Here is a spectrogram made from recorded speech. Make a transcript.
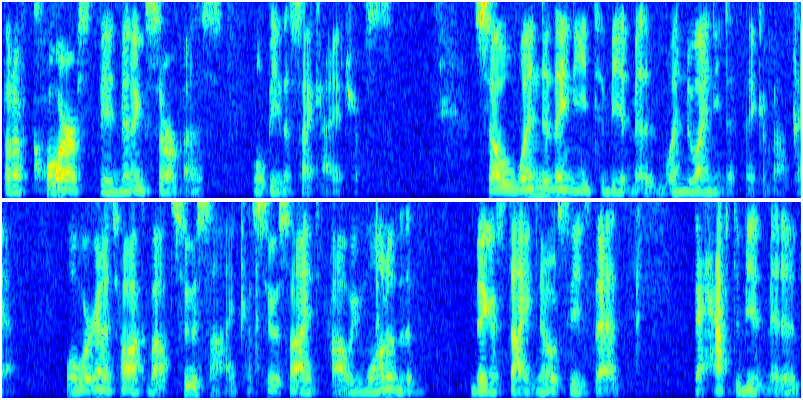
But of course, the admitting service will be the psychiatrist. So, when do they need to be admitted? When do I need to think about that? Well, we're going to talk about suicide because suicide is probably one of the biggest diagnoses that they have to be admitted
